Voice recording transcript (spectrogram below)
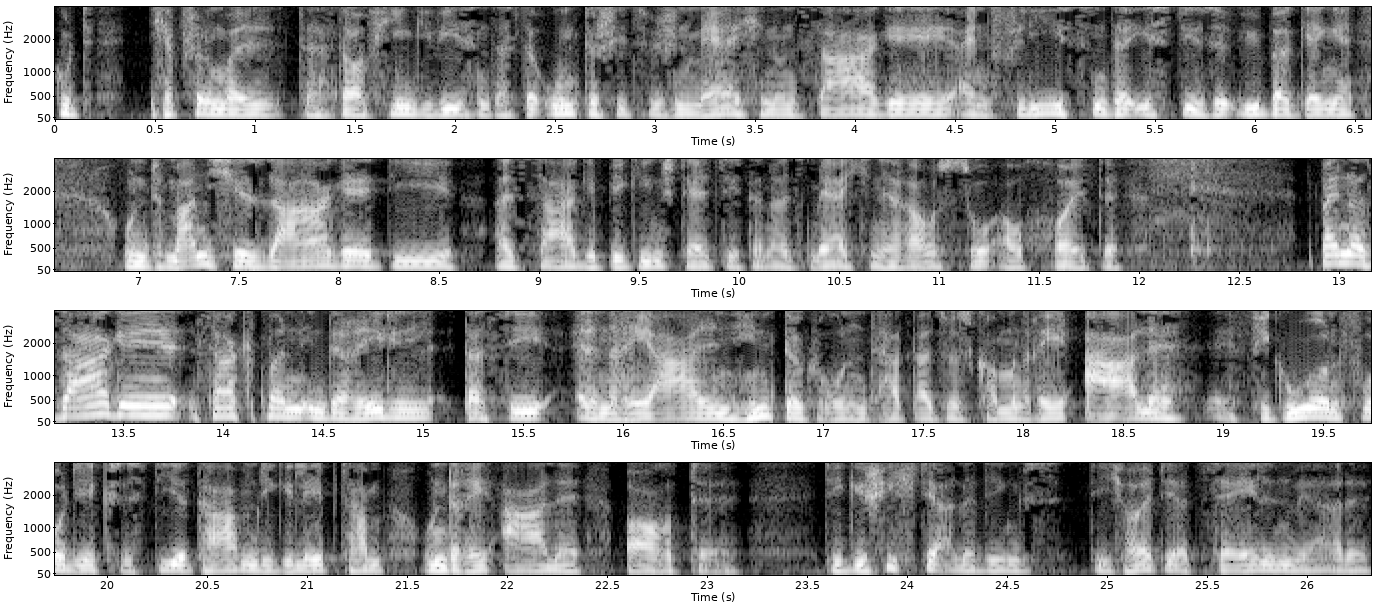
Gut, ich habe schon mal da, darauf hingewiesen, dass der Unterschied zwischen Märchen und Sage ein fließender ist, diese Übergänge. Und manche Sage, die als Sage beginnt, stellt sich dann als Märchen heraus, so auch heute. Bei einer Sage sagt man in der Regel, dass sie einen realen Hintergrund hat. Also es kommen reale Figuren vor, die existiert haben, die gelebt haben und reale Orte. Die Geschichte allerdings, die ich heute erzählen werde,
